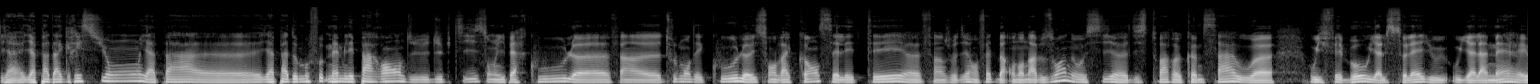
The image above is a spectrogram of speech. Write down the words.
il y a, pas d'agression, il y a pas, euh, pas d'homophobie. Même les parents du, du petit sont hyper cool. euh, Enfin, euh, tout le monde est cool. Ils sont en vacances, c'est l'été. euh, Enfin, je veux dire, en fait, ben, on en a besoin nous aussi d'histoires comme ça où où il fait beau, où il y a le soleil, où il y a la mer et,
